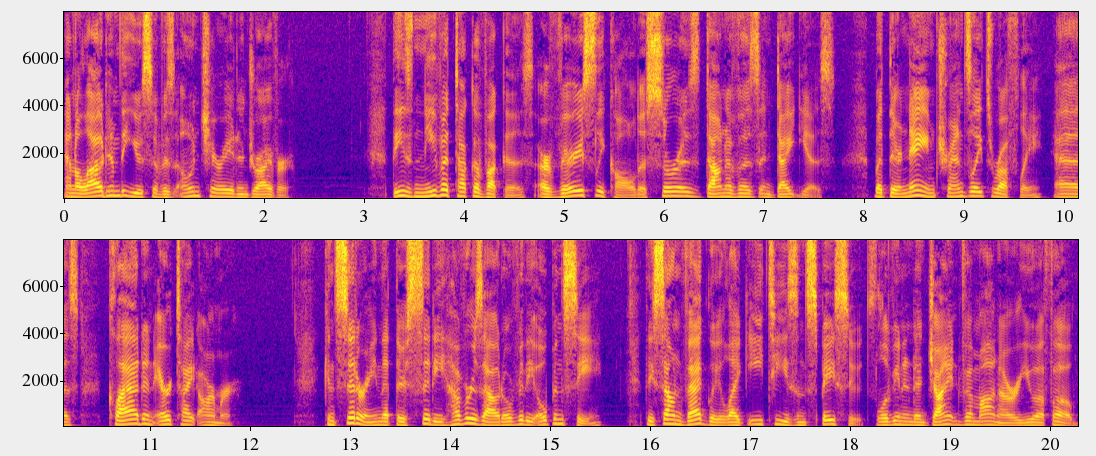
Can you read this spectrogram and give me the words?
and allowed him the use of his own chariot and driver. These Nivatakavakas are variously called Asuras, Danavas, and Daityas, but their name translates roughly as clad in airtight armor. Considering that their city hovers out over the open sea, they sound vaguely like ETs in spacesuits living in a giant Vimana or UFO.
